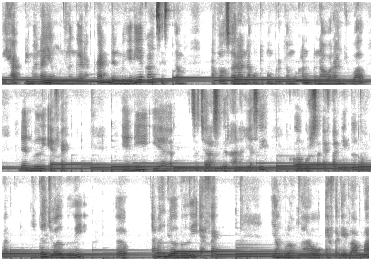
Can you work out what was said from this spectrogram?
pihak di mana yang menyelenggarakan dan menyediakan sistem atau sarana untuk mempertemukan penawaran jual dan beli efek. Jadi ya secara sederhananya sih kalau bursa efek itu tempat kita jual beli eh, apa sih jual beli efek. Yang belum tahu efek itu apa,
